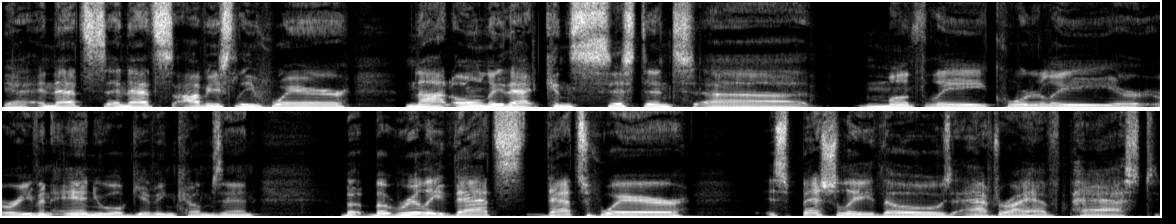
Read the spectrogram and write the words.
Yeah, and that's and that's obviously where not only that consistent uh, monthly, quarterly, or, or even annual giving comes in, but but really that's that's where especially those after I have passed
